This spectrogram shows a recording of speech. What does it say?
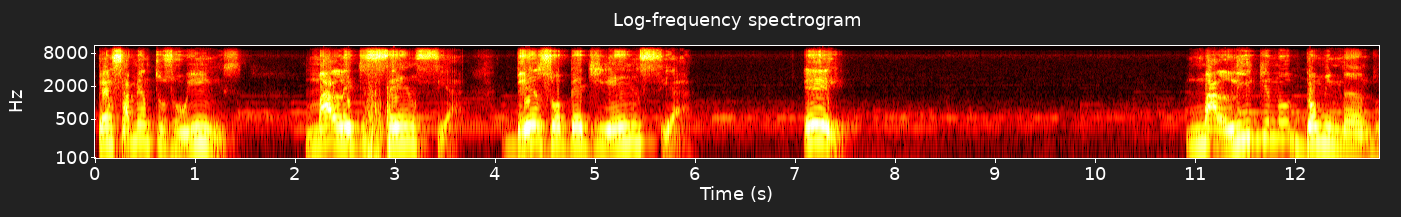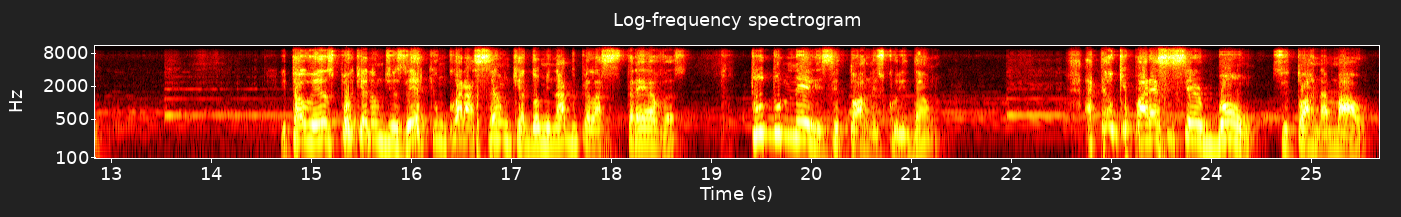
pensamentos ruins, maledicência, desobediência. Ei, maligno dominando. E talvez, por que não dizer que um coração que é dominado pelas trevas, tudo nele se torna escuridão. Até o que parece ser bom se torna mal.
